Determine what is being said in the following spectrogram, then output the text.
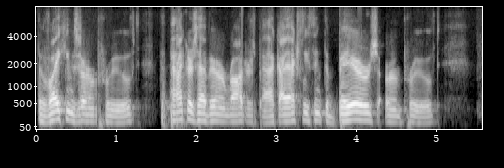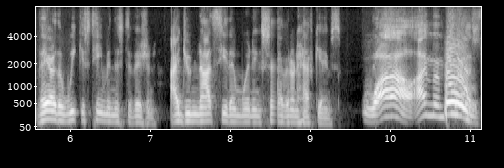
the Vikings are improved, the Packers have Aaron Rodgers back. I actually think the Bears are improved. They are the weakest team in this division. I do not see them winning seven and a half games. Wow, I'm impressed.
